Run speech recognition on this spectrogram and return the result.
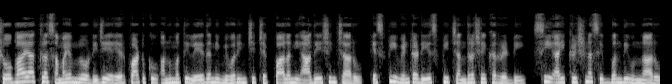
శోభాయాత్ర సమయంలో డిజే ఏర్పాటుకు అనుమతి లేదని వివరించి చెప్పాలని ఆదేశించారు ఎస్పీ వెంట డిఎస్పీ చంద్రశేఖర్ రెడ్డి. సిఐ కృష్ణ సిబ్బంది ఉన్నారు.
